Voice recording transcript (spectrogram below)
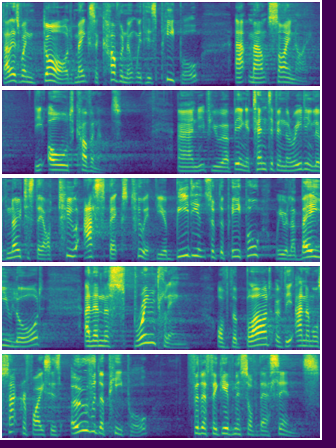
That is when God makes a covenant with his people at Mount Sinai, the Old Covenant. And if you are being attentive in the reading, you'll have noticed there are two aspects to it the obedience of the people, we will obey you, Lord, and then the sprinkling of the blood of the animal sacrifices over the people for the forgiveness of their sins.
